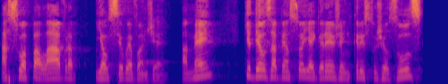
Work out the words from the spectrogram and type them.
à Sua palavra e ao seu Evangelho. Amém? Que Deus abençoe a igreja em Cristo Jesus.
